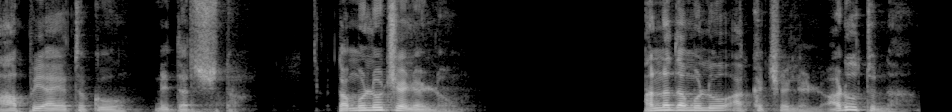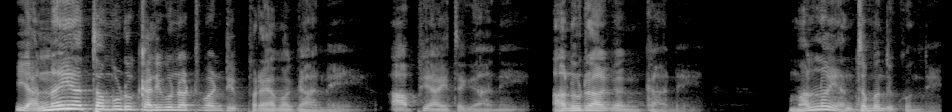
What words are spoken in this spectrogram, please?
ఆప్యాయతకు నిదర్శనం. తమ్ముళ్ళు చెల్లెళ్ళు. అన్నదమ్ములు అక్క చెల్లెళ్ళు. అడుగుతున్నా ఈ అన్నయ్య తమ్ముడు కలిగి ఉన్నటువంటి ప్రేమ కానీ ఆప్యాయత కానీ అనురాగం కానీ మనలో ఎంతమందికి ఉంది?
